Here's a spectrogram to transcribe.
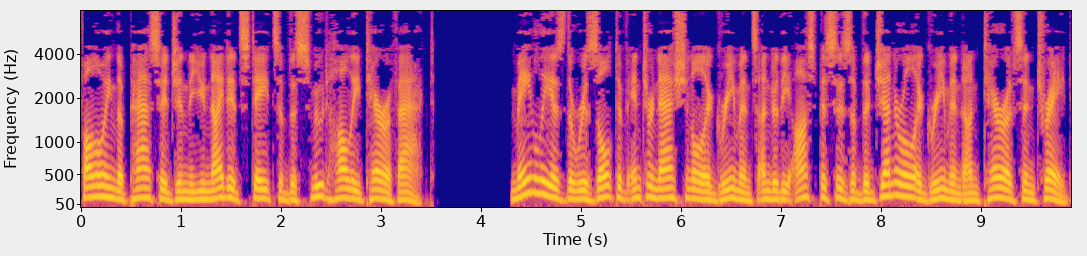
following the passage in the United States of the Smoot-Hawley Tariff Act mainly as the result of international agreements under the auspices of the General Agreement on Tariffs and Trade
